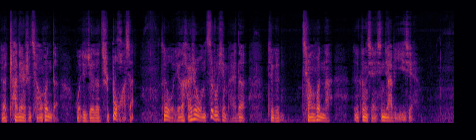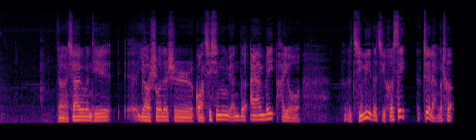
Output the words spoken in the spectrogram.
呃，插电式强混的，我就觉得是不划算。所以我觉得还是我们自主品牌的这个强混呢，更显性价比一些。呃，下一个问题要说的是广汽新能源的 iMV，还有吉利的几何 C 这两个车。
